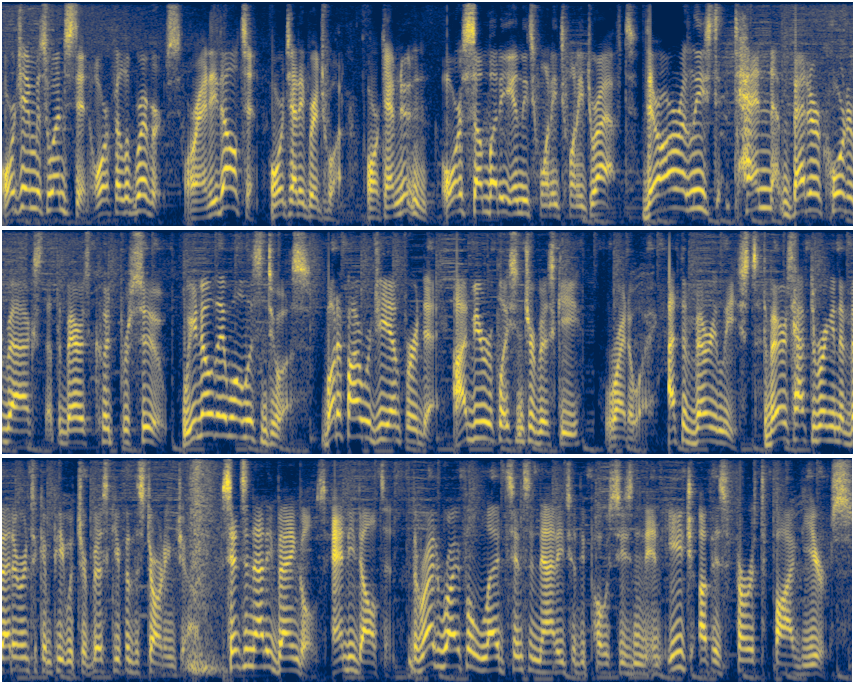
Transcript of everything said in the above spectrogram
Or Jameis Winston, or Philip Rivers, or Andy Dalton, or Teddy Bridgewater, or Cam Newton, or somebody in the 2020 draft. There are at least 10 better quarterbacks that the Bears could pursue. We know they won't listen to us, but if I were GM for a day, I'd be replacing Trubisky right away. At the very least, the Bears have to bring in a veteran to compete with Trubisky for the starting job. Cincinnati Bengals, Andy Dalton. The Red Rifle led Cincinnati to the postseason in each of his first five years.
